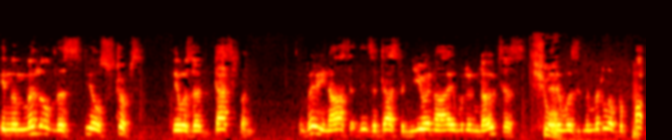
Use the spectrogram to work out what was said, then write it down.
in the middle of the steel strips, there was a dustbin. Very nice that there's a dustbin. You and I wouldn't notice Sure. that it was in the middle of the pot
